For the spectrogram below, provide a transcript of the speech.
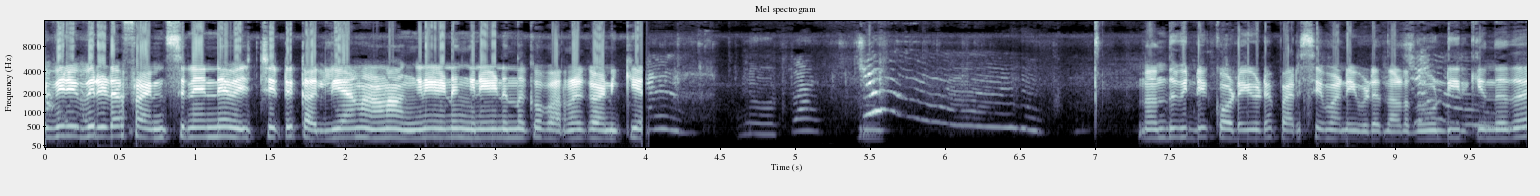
ഇവർ ഇവരുടെ ഫ്രണ്ട്സിനെ തന്നെ വെച്ചിട്ട് കല്യാണമാണ് അങ്ങനെയാണ് ഇങ്ങനെയാണെന്നൊക്കെ പറഞ്ഞ് കാണിക്കുക നന്ദുവിന്റെ കൊടയുടെ പരസ്യമാണ് ഇവിടെ നടന്നുകൊണ്ടിരിക്കുന്നത്.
